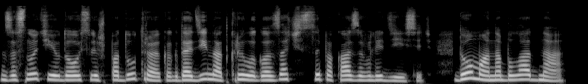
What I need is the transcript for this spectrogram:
Заснуть ей удалось лишь под утро, когда Дина открыла глаза, часы показывали десять. Дома она была одна.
